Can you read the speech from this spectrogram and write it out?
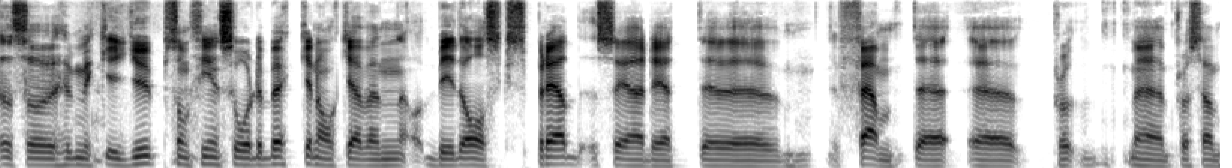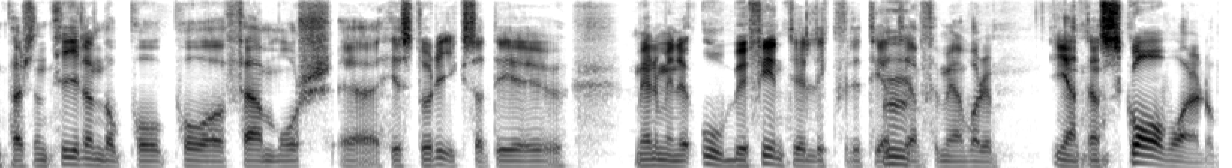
alltså hur mycket djup som finns i orderböckerna och även bid-ask spread så är det ett eh, femte eh, eh, procentpercentilen då på, på fem års eh, historik. Så det är ju mer eller mindre obefintlig likviditet mm. jämfört med vad det egentligen ska vara. Då.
